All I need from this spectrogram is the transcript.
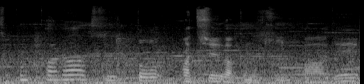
そこからずっと、まあ、中学のキーパーで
